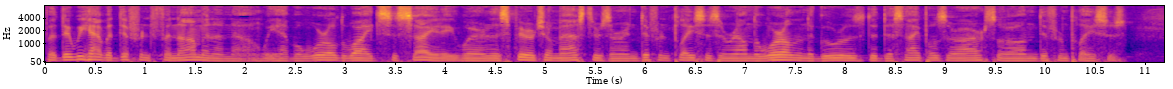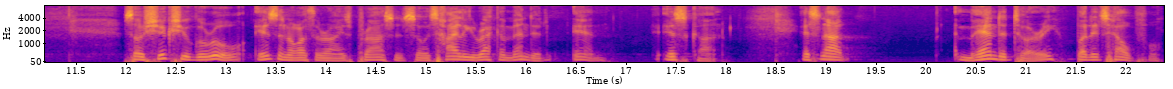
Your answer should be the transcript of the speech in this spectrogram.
But then we have a different phenomenon now. We have a worldwide society where the spiritual masters are in different places around the world, and the gurus, the disciples, are also in different places. So Shiksha Guru is an authorized process, so it's highly recommended in ISKCON. It's not mandatory, but it's helpful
